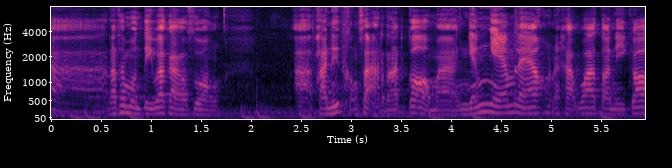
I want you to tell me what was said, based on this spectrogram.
อ่รัฐมนตรีว่าการกระทรวง พาณิชย์ของสหรัฐก็ออกมาแง้มๆแล้วนะครับ ว่าตอนนี้ก็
